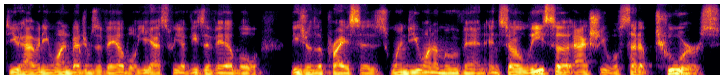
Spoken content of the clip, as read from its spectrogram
Do you have any one bedrooms available? Yes, we have these available. These are the prices. When do you want to move in? And so Lisa actually will set up tours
